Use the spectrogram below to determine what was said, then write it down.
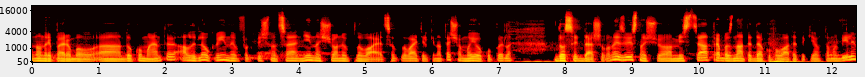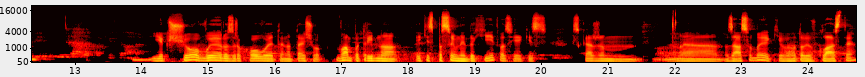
non-repairable е, документи, але для України фактично це ні на що не впливає. Це впливає тільки на те, що ми його купили досить дешево. Ну і звісно, що місця треба знати, де купувати такі автомобілі. Якщо ви розраховуєте на те, що вам потрібно якийсь пасивний дохід, у вас є якісь, скажімо, е, засоби, які ви готові вкласти,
